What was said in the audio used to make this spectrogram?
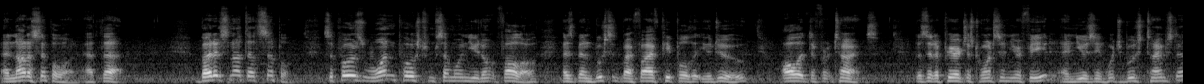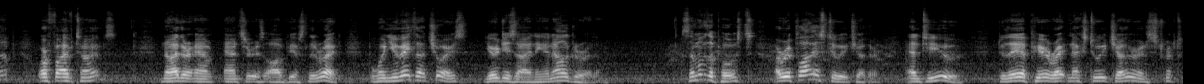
and not a simple one at that. But it's not that simple. Suppose one post from someone you don't follow has been boosted by five people that you do, all at different times. Does it appear just once in your feed and using which boost timestamp, or five times? Neither am- answer is obviously right, but when you make that choice, you're designing an algorithm. Some of the posts are replies to each other, and to you. Do they appear right next to each other in strict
